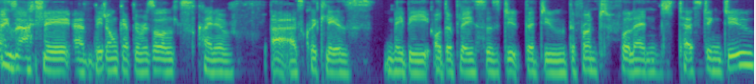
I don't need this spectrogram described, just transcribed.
Exactly, and they don't get the results kind of uh, as quickly as maybe other places do that do the front full end testing do.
